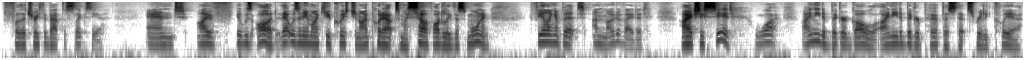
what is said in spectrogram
for the truth about dyslexia. And I've it was odd. That was an MIQ question I put out to myself oddly this morning, feeling a bit unmotivated. I actually said, "What? I need a bigger goal. I need a bigger purpose that's really clear."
